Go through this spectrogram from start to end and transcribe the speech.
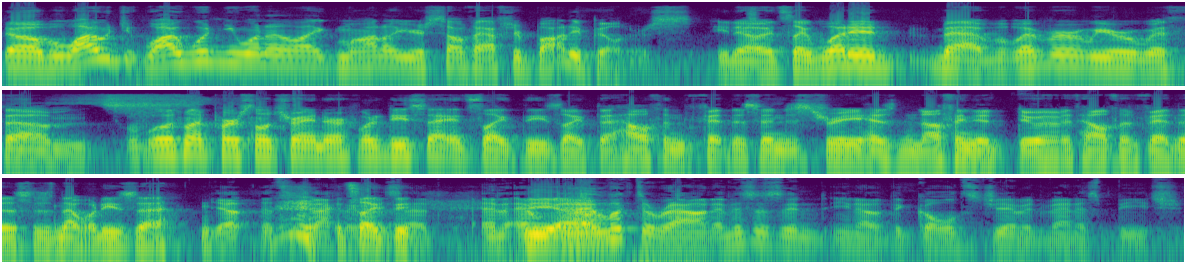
No, but why would you? Why wouldn't you want to like model yourself after bodybuilders? You know, it's like what did Matt? Whenever we were with um, what was my personal trainer? What did he say? It's like these like the health and fitness industry has nothing to do with health and fitness. Isn't that what he said? Yep, that's exactly It's what like I the- said. And, and, the, and I um, looked around, and this is in you know the Gold's Gym at Venice Beach,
